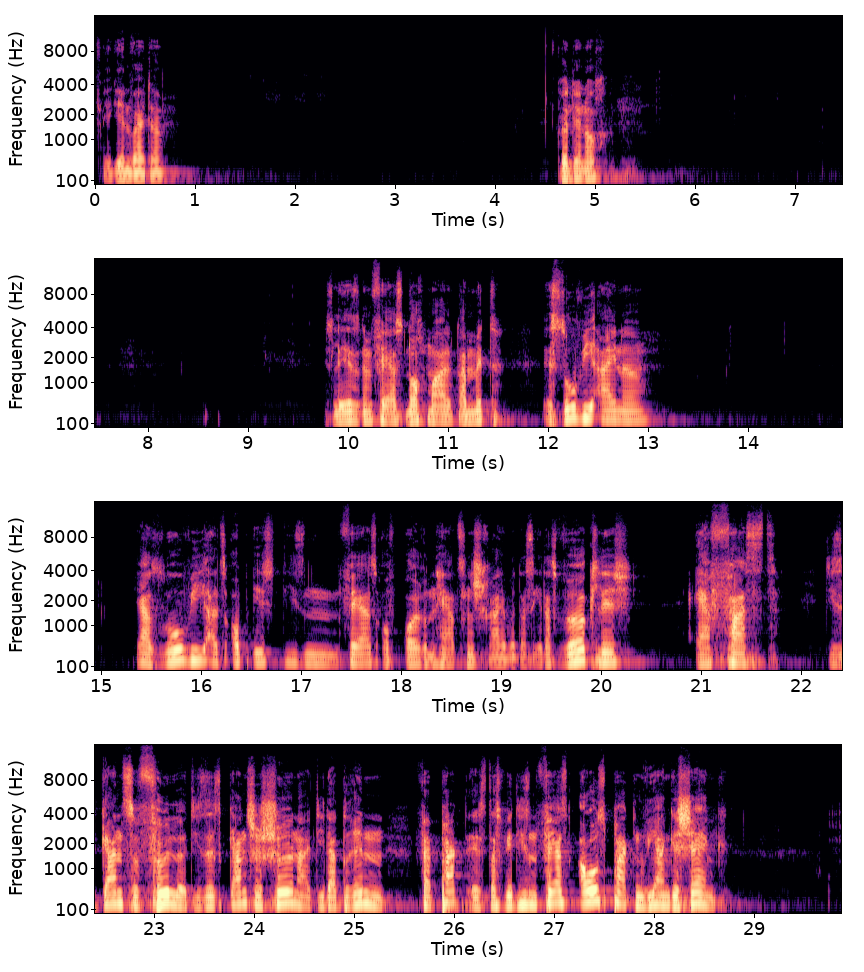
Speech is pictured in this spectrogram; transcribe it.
Wir gehen weiter. Könnt ihr noch? Ich lese den Vers nochmal, damit es so wie eine, ja, so wie als ob ich diesen Vers auf euren Herzen schreibe, dass ihr das wirklich erfasst. Diese ganze Fülle, diese ganze Schönheit, die da drin verpackt ist, dass wir diesen Vers auspacken wie ein Geschenk.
